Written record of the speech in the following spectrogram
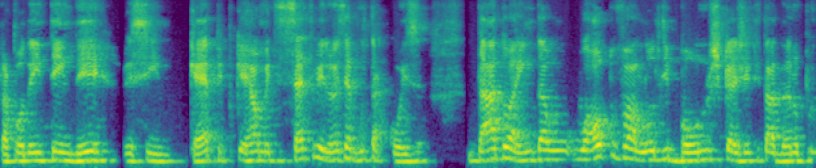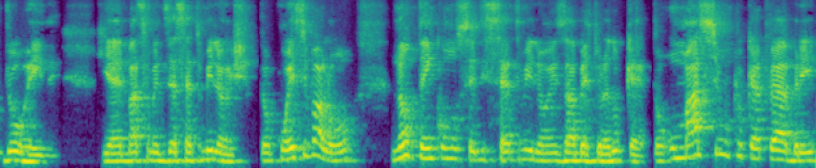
para poder entender esse cap, porque realmente 7 milhões é muita coisa, dado ainda o, o alto valor de bônus que a gente está dando para o Joe Hayden, que é basicamente 17 milhões. Então, com esse valor, não tem como ser de 7 milhões a abertura do cap. Então, o máximo que o cap vai abrir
